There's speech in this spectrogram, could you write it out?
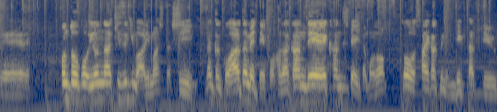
えー本当こういろんな気づきもありましたし、なんかこう改めてこう肌感で感じていたものを再確認できたっていう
